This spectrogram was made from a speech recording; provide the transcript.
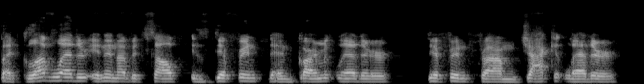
But glove leather in and of itself is different than garment leather, different from jacket leather.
